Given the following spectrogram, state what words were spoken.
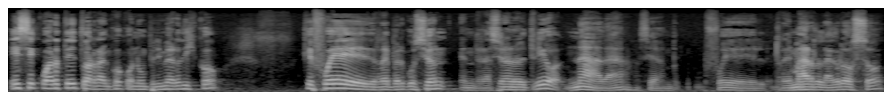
Ese cuarteto arrancó con un primer disco que fue repercusión en relación a lo del trío, nada, o sea, fue el remar lagroso,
